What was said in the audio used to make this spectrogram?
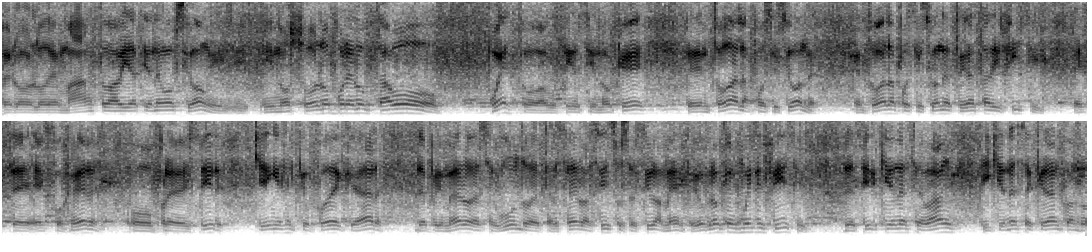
pero los demás todavía tienen opción y, y- y no solo por el octavo puesto, Agustín, sino que en todas las posiciones, en todas las posiciones todavía está difícil este, escoger o predecir quién es el que puede quedar de primero, de segundo, de tercero, así sucesivamente. Yo creo que es muy difícil decir quiénes se van y quiénes se quedan cuando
